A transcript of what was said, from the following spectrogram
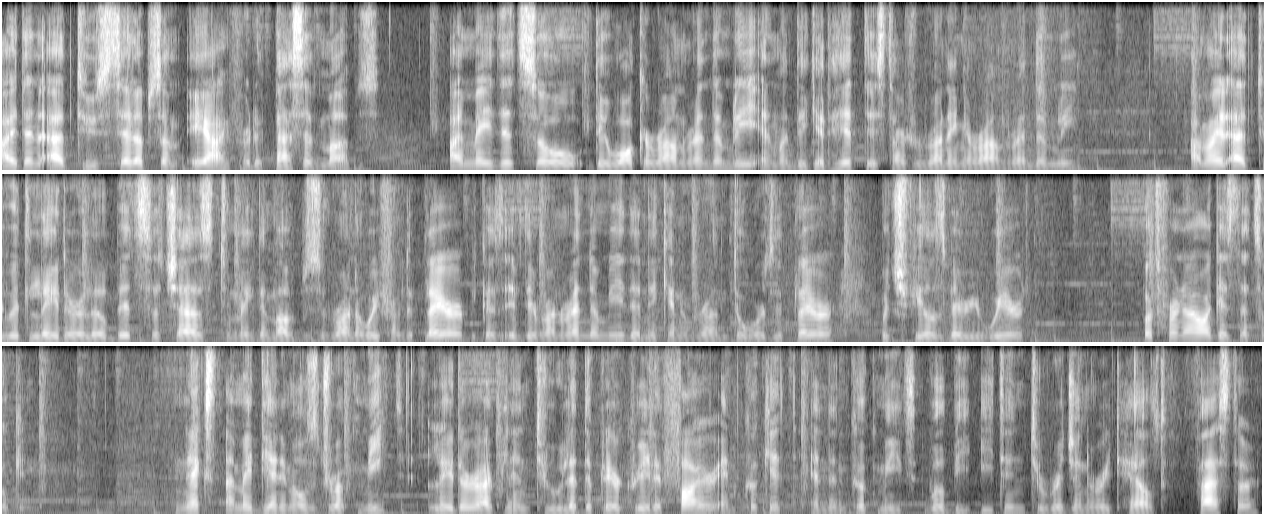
I then had to set up some AI for the passive mobs. I made it so they walk around randomly and when they get hit they start running around randomly. I might add to it later a little bit such as to make the mobs run away from the player because if they run randomly then they can run towards the player which feels very weird. But for now I guess that's okay. Next I made the animals drop meat, later I plan to let the player create a fire and cook it and then cooked meat will be eaten to regenerate health faster.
